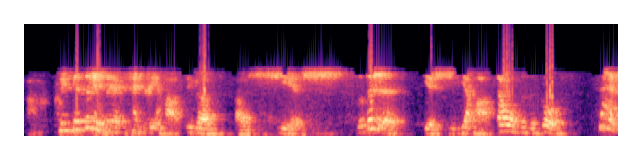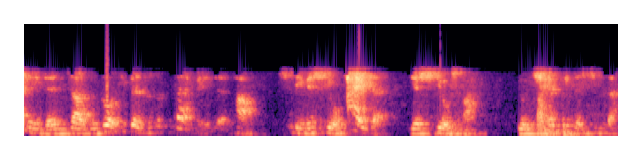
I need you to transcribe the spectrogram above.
啊。所以在这里呢，也看见哈，这个呃写实的人也是一样哈。当我们能够赞美人，你知道，能够一个人能够赞美人哈。是里面是有爱的，也是有什么有谦卑的心的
